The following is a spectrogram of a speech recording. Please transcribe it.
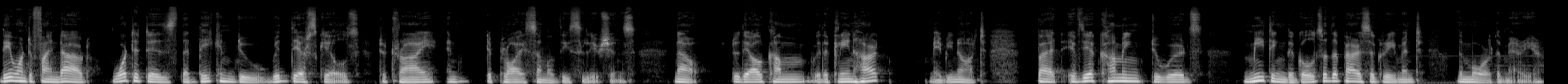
They want to find out what it is that they can do with their skills to try and deploy some of these solutions. Now, do they all come with a clean heart? Maybe not. But if they're coming towards meeting the goals of the Paris Agreement, the more the merrier.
